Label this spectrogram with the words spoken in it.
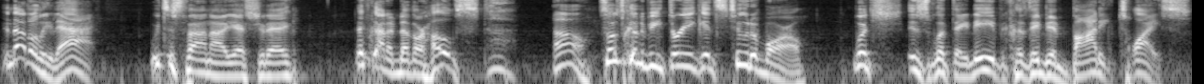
And not only that, we just found out yesterday they've got another host. Oh, So it's going to be three against two tomorrow, which is what they need because they've been bodied twice.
